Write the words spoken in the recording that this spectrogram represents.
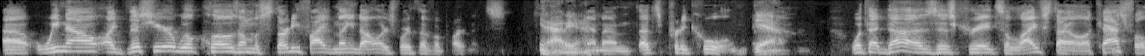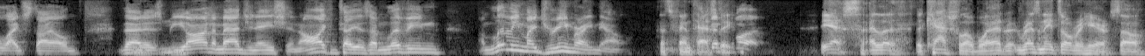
Uh, we now like this year we'll close almost thirty five million dollars worth of apartments, Get out of here. and um, that's pretty cool. Yeah. And, uh, what that does is creates a lifestyle, a cash flow lifestyle that is beyond imagination. All I can tell you is I'm living, I'm living my dream right now. That's fantastic. fun. Yes, I love the cash flow, boy. That resonates over here. So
